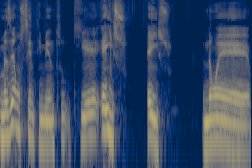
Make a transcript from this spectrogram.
Mas é um sentimento que é, é isso. É isso. Não é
